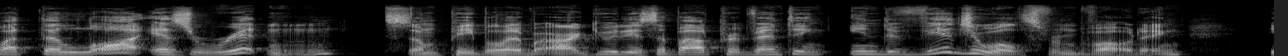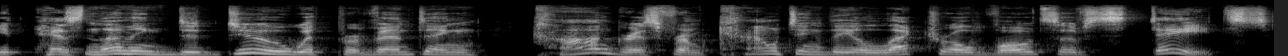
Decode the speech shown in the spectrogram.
But the law, as written, some people have argued, is about preventing individuals from voting. It has nothing to do with preventing Congress from counting the electoral votes of states.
